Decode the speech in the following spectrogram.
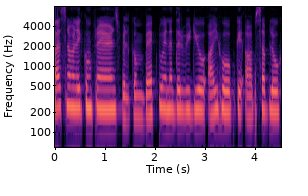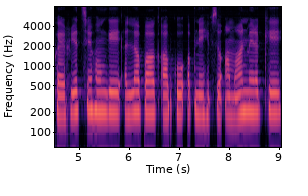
वालेकुम friends welcome back to another video I hope कि आप सब लोग खैरियत से होंगे। अल्लाह पाक आपको अपने हिफ्स अमान में रखे।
